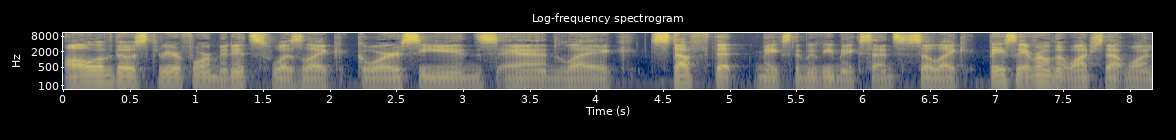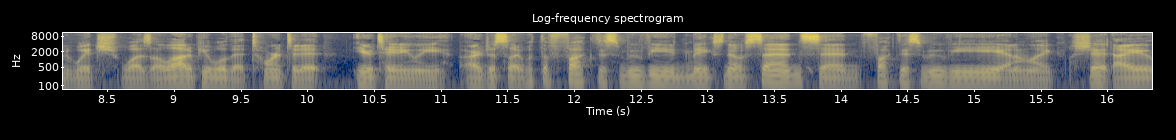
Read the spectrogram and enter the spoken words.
all of those three or four minutes was like gore scenes and like stuff that makes the movie make sense. So like basically everyone that watched that one, which was a lot of people that torrented it irritatingly, are just like, "What the fuck? This movie makes no sense," and "Fuck this movie," and I'm like, "Shit, I."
